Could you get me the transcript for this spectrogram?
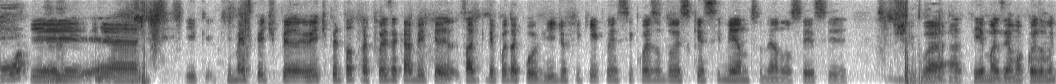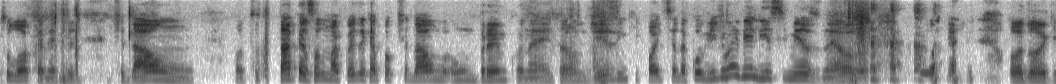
Oh. E, é, e que mais que eu, te, eu ia te perguntar outra coisa, acabei, sabe que depois da Covid eu fiquei com essa coisa do esquecimento, né? Não sei se, se chegou a, a, ter, mas é uma coisa muito louca, né? Te, te dá um tu tá pensando uma coisa, daqui a pouco te dá um, um, branco, né? Então dizem que pode ser da Covid ou é velhice mesmo, né, o, o, o Doug.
